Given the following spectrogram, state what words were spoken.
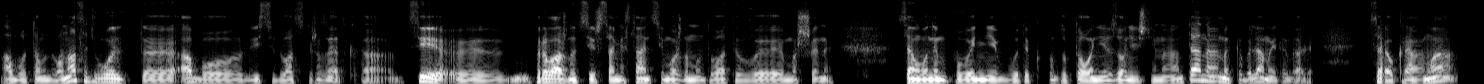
або там 12 вольт, е, або 220 розетка. Ці переважно ці ж самі станції можна монтувати в машини. Це вони повинні бути комплектовані зовнішніми антенами, кабелями і так далі. Це окрема,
